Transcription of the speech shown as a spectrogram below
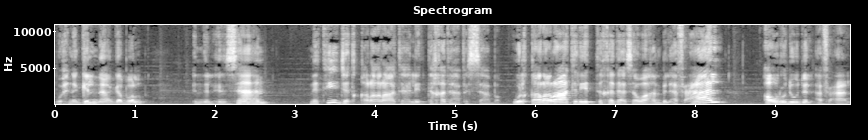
وإحنا قلنا قبل إن الإنسان نتيجة قراراته اللي اتخذها في السابق والقرارات اللي يتخذها سواء بالأفعال أو ردود الأفعال.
